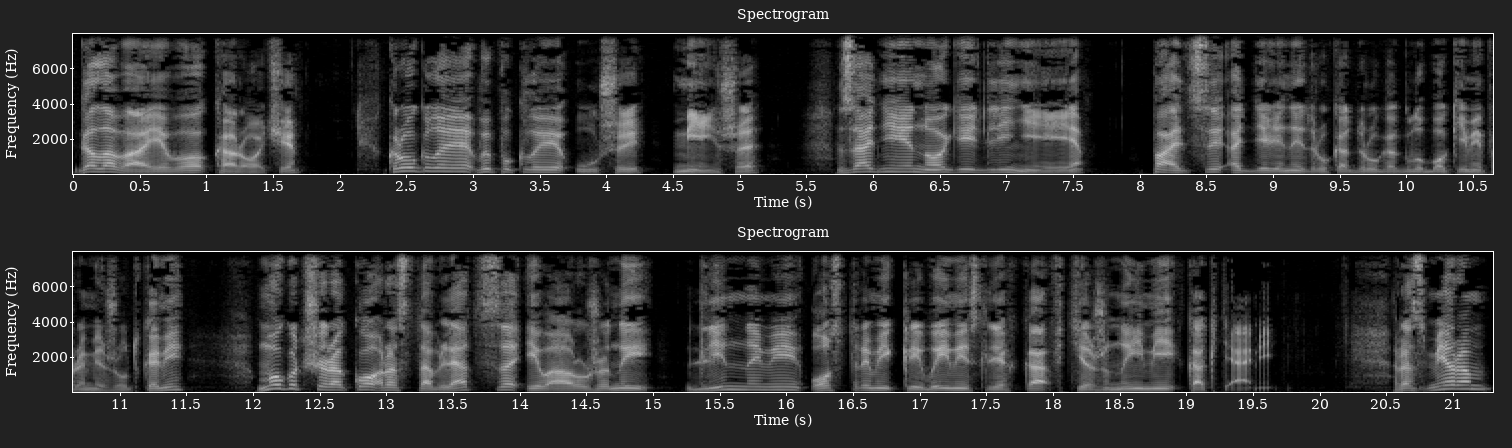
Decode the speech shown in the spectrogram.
голова его короче, круглые выпуклые уши меньше, задние ноги длиннее, пальцы отделены друг от друга глубокими промежутками, могут широко расставляться и вооружены длинными, острыми, кривыми, слегка втяжными когтями. Размером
